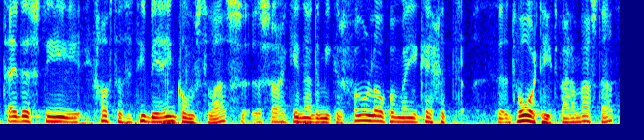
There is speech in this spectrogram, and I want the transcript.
Tijdens die, ik geloof dat het die bijeenkomst was, zag ik je naar de microfoon lopen, maar je kreeg het, het woord niet. Waarom was dat?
